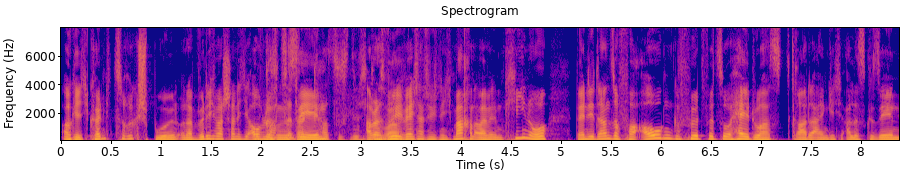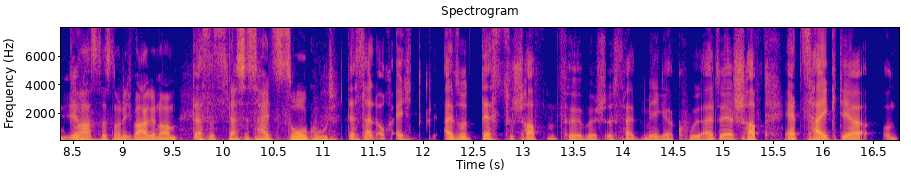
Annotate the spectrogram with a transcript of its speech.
okay, ich könnte zurückspulen und dann würde ich wahrscheinlich die Oh Gott Auflösung sei Dank sehen. hast du's nicht Aber das würde ich, gemacht. werde ich natürlich nicht machen. Aber im Kino, wenn dir dann so vor Augen geführt wird, so, hey, du hast gerade eigentlich alles gesehen, du Ja. hast es noch nicht wahrgenommen, das ist, das ist halt so gut. das ist halt auch echt, also das zu schaffen filmisch ist halt mega cool. Also er schafft, er zeigt ja, und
